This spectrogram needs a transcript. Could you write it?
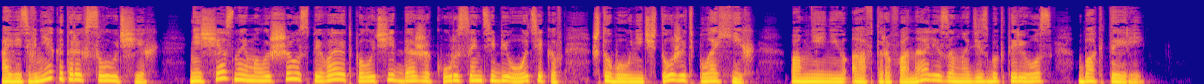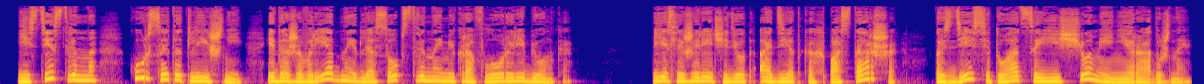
А ведь в некоторых случаях несчастные малыши успевают получить даже курс антибиотиков, чтобы уничтожить плохих, по мнению авторов анализа на дисбактериоз, бактерий. Естественно, курс этот лишний и даже вредный для собственной микрофлоры ребенка. Если же речь идет о детках постарше, то здесь ситуация еще менее радужная.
